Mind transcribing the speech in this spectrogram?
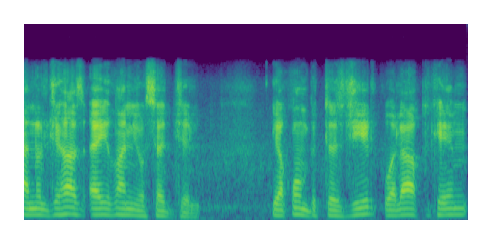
أن الجهاز أيضا يسجل يقوم بالتسجيل ولكن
